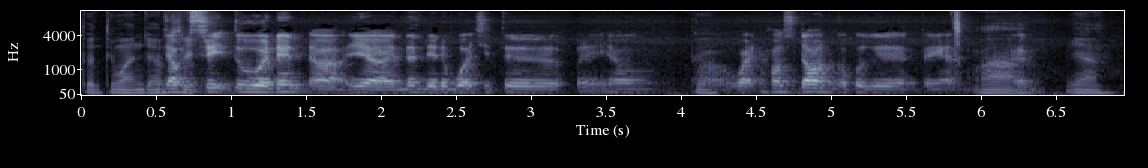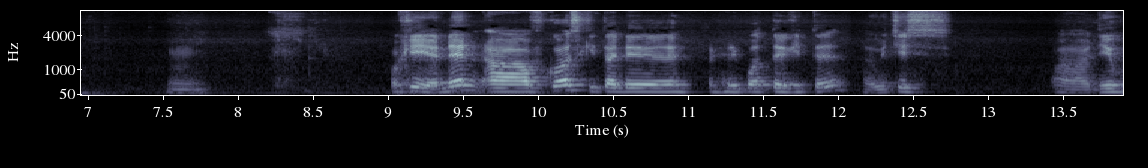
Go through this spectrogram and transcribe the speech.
21 Jump, Jump Street. Street tu and then uh, yeah and then dia ada buat cerita apa ni yang uh, White House Down ke apa ke kan Ah, kan ya. hmm. Okay and then uh, of course kita ada Harry Potter kita which is uh, dia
